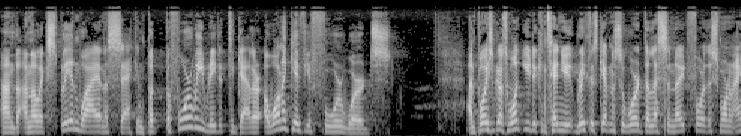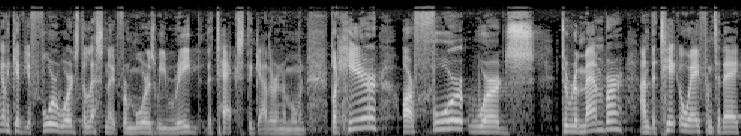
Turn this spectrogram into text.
And, and I'll explain why in a second. But before we read it together, I want to give you four words and boys and girls, I want you to continue. Ruth has given us a word to listen out for this morning. I'm going to give you four words to listen out for more as we read the text together in a moment. But here are four words to remember and to take away from today.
